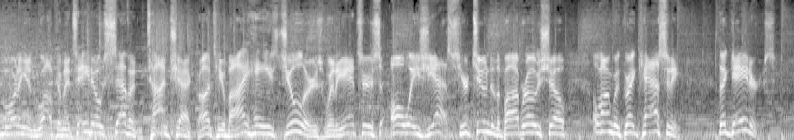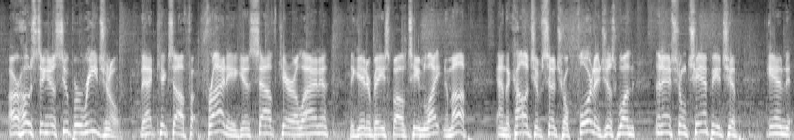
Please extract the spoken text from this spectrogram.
Good morning and welcome. It's 807 Time Check brought to you by Hayes Jewelers, where the answer's always yes. You're tuned to the Bob Rose Show along with Greg Cassidy. The Gators are hosting a super regional. That kicks off Friday against South Carolina. The Gator baseball team lighting them up. And the College of Central Florida just won the national championship in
